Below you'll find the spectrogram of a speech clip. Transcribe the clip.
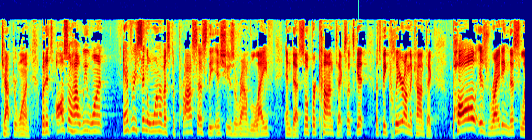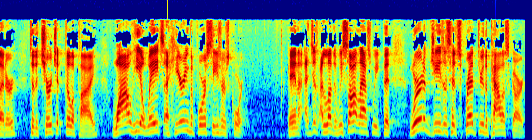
chapter 1. But it's also how we want every single one of us to process the issues around life and death. So for context, let's get let's be clear on the context. Paul is writing this letter to the church at Philippi while he awaits a hearing before Caesar's court. Okay, and I just I love this. We saw it last week that word of Jesus had spread through the palace guard.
